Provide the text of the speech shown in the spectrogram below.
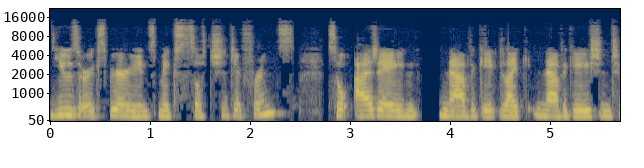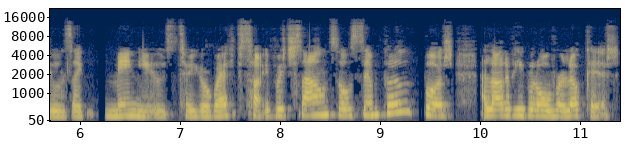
user experience makes such a difference. So adding navigate like navigation tools like menus to your website, which sounds so simple, but a lot of people overlook it.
